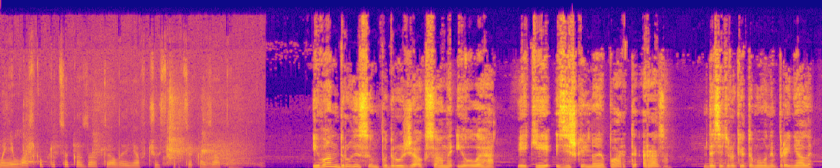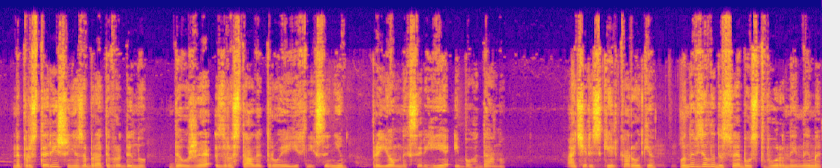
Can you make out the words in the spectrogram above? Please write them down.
Мені важко про це казати, але я вчусь про це казати. Іван другий син подружжя Оксани і Олега, які зі шкільної парти разом. Десять років тому вони прийняли непросте рішення забрати в родину, де уже зростали троє їхніх синів, прийомних Сергія і Богдану. А через кілька років вони взяли до себе у створений ними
